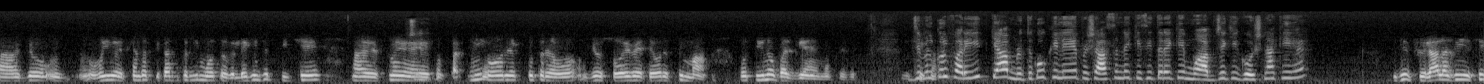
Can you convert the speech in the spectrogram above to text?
जो हुई है इसके अंदर पिता पुत्र की मौत हो गई। लेकिन जो पीछे इसमें पत्नी और एक पुत्र जो सोए हुए थे और इसकी माँ वो तीनों बच गए हैं मौके से। जी बिल्कुल फरीद क्या मृतकों के लिए प्रशासन ने किसी तरह के मुआवजे की घोषणा की है? जी फ़िलहाल अभी इसी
